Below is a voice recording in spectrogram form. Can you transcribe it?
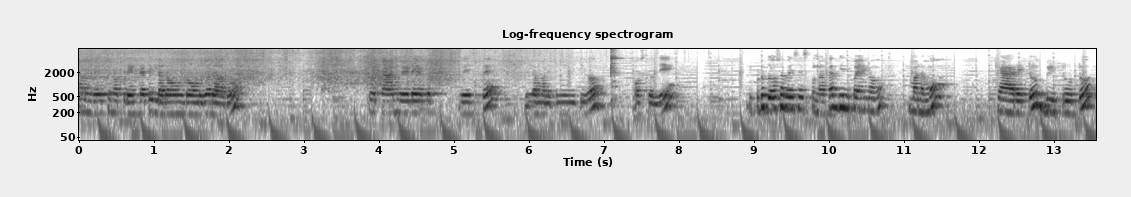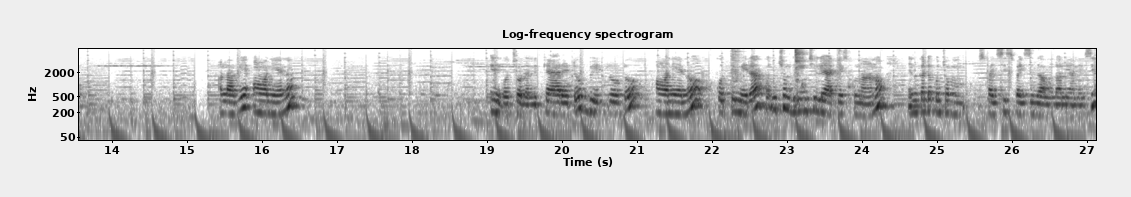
మనం వేసినప్పుడు ఏంటంటే ఇలా రౌండ్ రౌండ్గా రాదు. సో ప్యాన్ వేడయ్యాక వేస్తే ఇలా మనకి నీట్గా వస్తుంది. ఇప్పుడు దోశ వేసేసుకున్నాక దీనిపైన మనము క్యారెట్ బీట్రూట్ అలాగే ఆనియన్ ఇదిగో చూడండి క్యారెట్ బీట్రూట్ ఆనియన్ కొత్తిమీర కొంచెం గ్రీన్ చిల్లీ యాడ్ చేసుకున్నాను. ఎందుకంటే కొంచెం స్పైసీ స్పైసీగా ఉండాలి అనేసి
